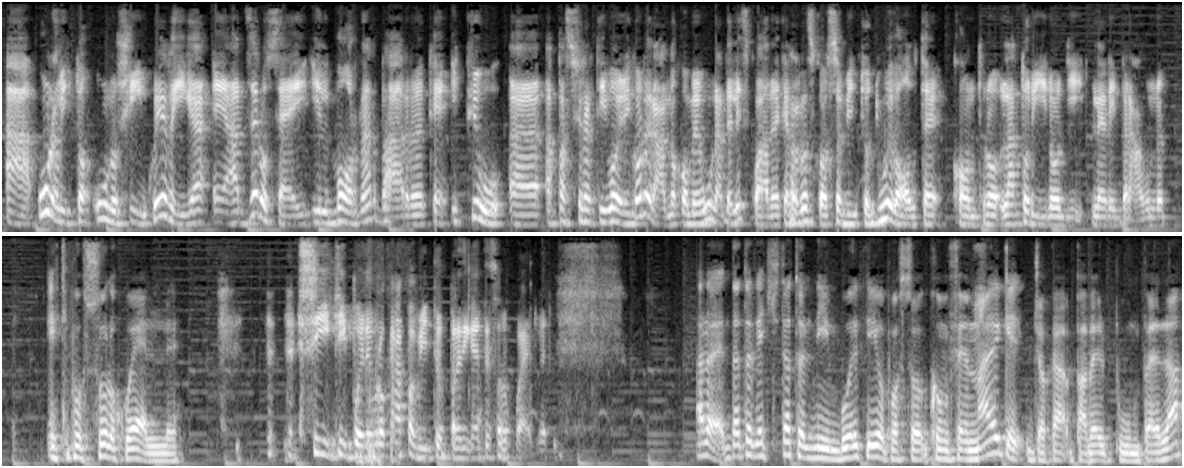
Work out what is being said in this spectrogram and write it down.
A 1-5 in riga e a 0-6 il Mornar Bar, che i più eh, appassionati di voi ricorderanno come una delle squadre che l'anno scorso ha vinto due volte contro la Torino di Larry Brown. E tipo solo quelle. sì, tipo in Eurocup ha vinto praticamente solo quelle. Allora, dato che hai citato il Nimburg, io posso confermare che gioca Pavel Pumperla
